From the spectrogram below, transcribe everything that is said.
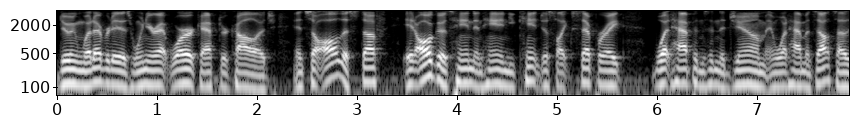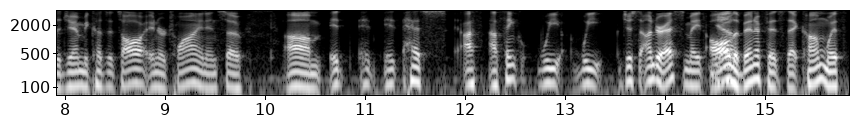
doing whatever it is, when you're at work after college. And so all this stuff, it all goes hand in hand. You can't just like separate what happens in the gym and what happens outside the gym because it's all intertwined. And so um, it, it, it has, I, I think we, we just underestimate all Yeah. the benefits that come with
